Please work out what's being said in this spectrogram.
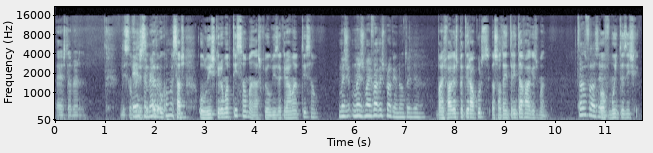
É esta merda. Disse não É fazia esta sentido. merda? Como assim? Sabes, o Luís criou uma petição, mano. Acho que foi o Luís a criar uma petição. Mas, mas mais vagas para quê? Não estou a entender. Mais vagas para tirar o curso. Ele só tem 30 vagas, mano. Estás a falar sério? Houve muitas inscrições.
